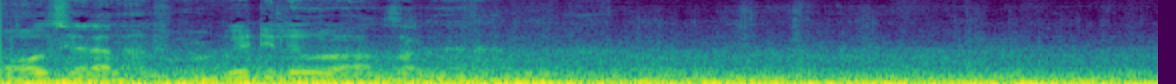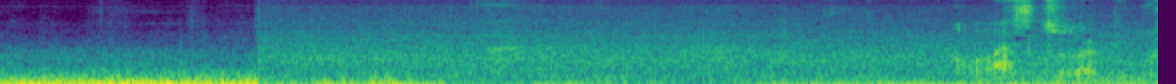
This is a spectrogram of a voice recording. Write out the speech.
wholesale halal food we deliver on Saturday restaurant Dipu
